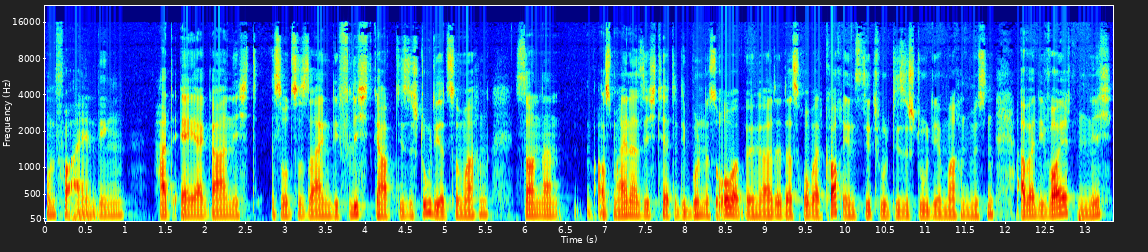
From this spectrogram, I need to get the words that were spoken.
Und vor allen Dingen hat er ja gar nicht sozusagen die Pflicht gehabt, diese Studie zu machen, sondern aus meiner Sicht hätte die Bundesoberbehörde, das Robert Koch Institut, diese Studie machen müssen, aber die wollten nicht.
